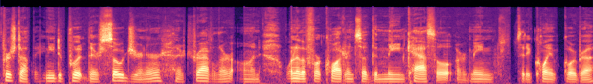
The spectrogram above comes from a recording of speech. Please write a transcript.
First off, they need to put their sojourner, their traveler, on one of the four quadrants of the main castle, or main city Coimbra.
